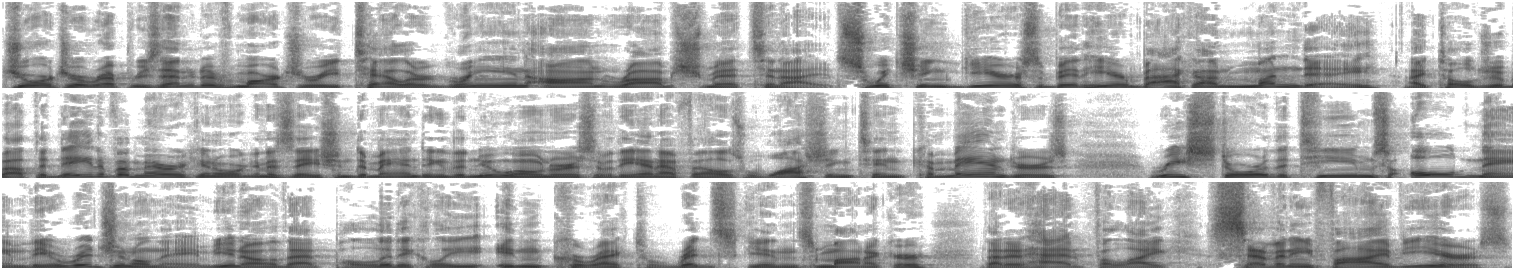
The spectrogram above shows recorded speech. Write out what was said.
Georgia Representative Marjorie Taylor Greene on Rob Schmitt tonight. Switching gears a bit here, back on Monday, I told you about the Native American organization demanding the new owners of the NFL's Washington Commanders restore the team's old name, the original name, you know, that politically incorrect Redskins moniker that it had for like 75 years.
